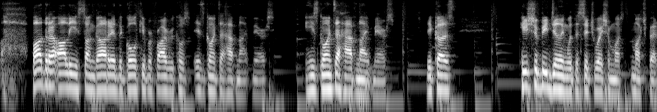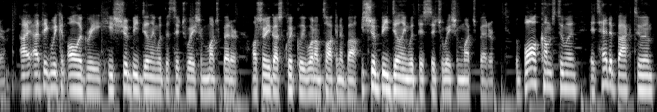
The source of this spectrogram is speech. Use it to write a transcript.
Badra Ali Sangare, the goalkeeper for Ivory Coast, is going to have nightmares. He's going to have nightmares because he should be dealing with the situation much much better. I, I, think we can all agree he should be dealing with the situation much better. I'll show you guys quickly what I'm talking about. He should be dealing with this situation much better. The ball comes to him, it's headed back to him.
